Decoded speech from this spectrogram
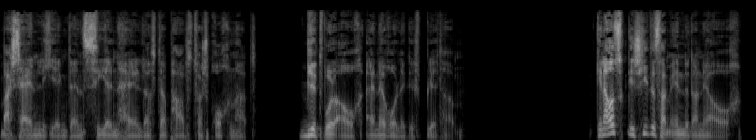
wahrscheinlich irgendein Seelenheil, das der Papst versprochen hat. Wird wohl auch eine Rolle gespielt haben. Genauso geschieht es am Ende dann ja auch.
